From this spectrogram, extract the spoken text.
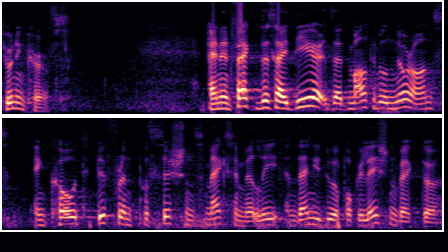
tuning curves. And in fact, this idea that multiple neurons encode different positions maximally, and then you do a population vector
